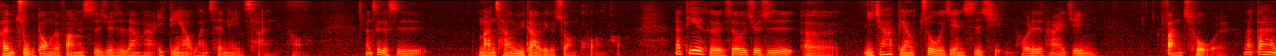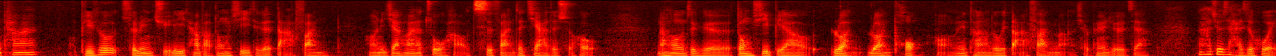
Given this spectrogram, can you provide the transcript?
很主动的方式，就是让他一定要完成那一餐哈。那这个是蛮常遇到的一个状况哈。那第二个有时候就是呃，你叫他不要做一件事情，或者是他已经犯错了，那当然他。比如说，随便举例，他把东西这个打翻，哦，你叫他要做好吃饭，在家的时候，然后这个东西不要乱乱碰哦，因为常常都会打翻嘛，小朋友就是这样。那他就是还是会，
